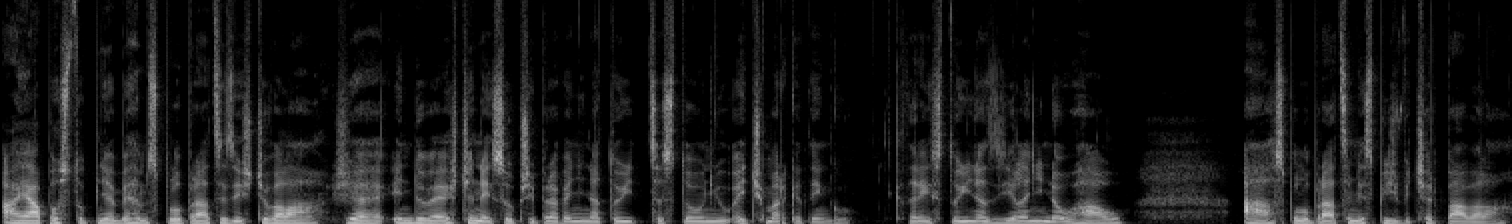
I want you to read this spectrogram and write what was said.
A já postupně během spolupráce zjišťovala, že Indové ještě nejsou připraveni na to jít cestou New Age marketingu, který stojí na sdílení know-how a spolupráce mě spíš vyčerpávala.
